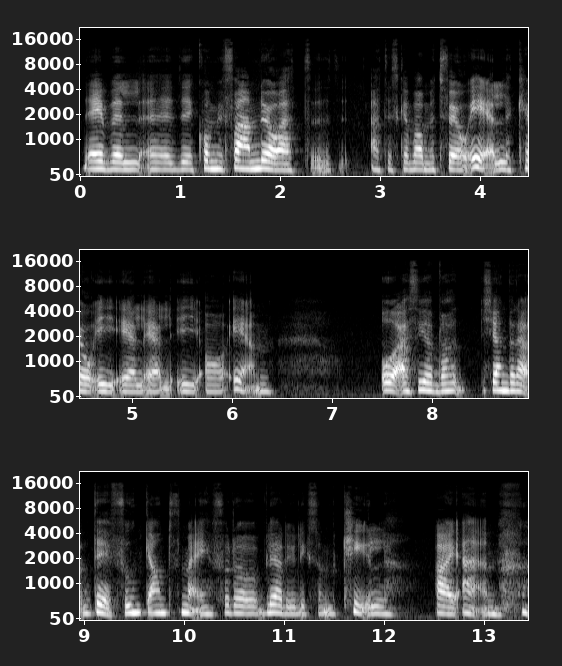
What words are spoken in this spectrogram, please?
det är väl, eh, det kom ju fram då att att det ska vara med två L, K-I-L-L-I-A-M. Och alltså jag bara kände att det funkar inte för mig, för då blir det ju liksom kill, I am.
